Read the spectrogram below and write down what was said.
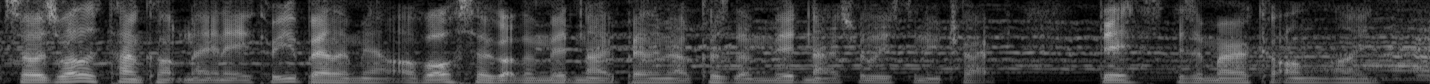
so as well as Time Cop 1983 bailing me out, I've also got the Midnight bailing me out because the Midnight's released a new track. This is America Online.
